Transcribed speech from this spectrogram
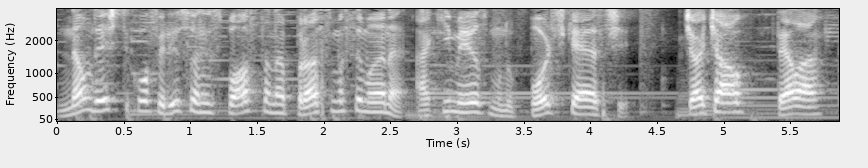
Não deixe de conferir sua resposta na próxima semana, aqui mesmo no podcast. Tchau, tchau. Até lá.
